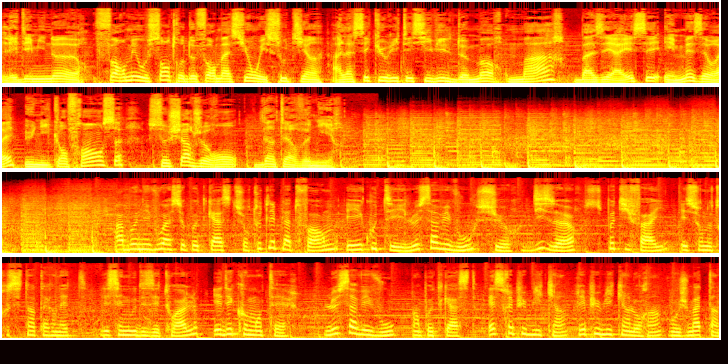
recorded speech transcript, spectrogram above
Les démineurs, formés au centre de formation et soutien à la sécurité civile de Mort-Mar, basé à Essé et Mézeray, unique en France, se chargeront d'intervenir. Abonnez-vous à ce podcast sur toutes les plateformes et écoutez Le Savez-vous sur Deezer, Spotify et sur notre site internet. Laissez-nous des étoiles et des commentaires. Le Savez-vous, un podcast Est républicain, républicain lorrain, Rouge Matin.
